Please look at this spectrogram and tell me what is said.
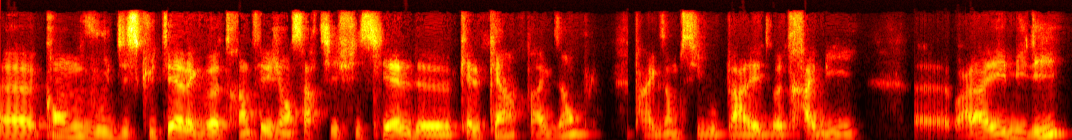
euh, quand vous discutez avec votre intelligence artificielle de quelqu'un, par exemple, par exemple, si vous parlez de votre amie, euh, voilà, Émilie,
